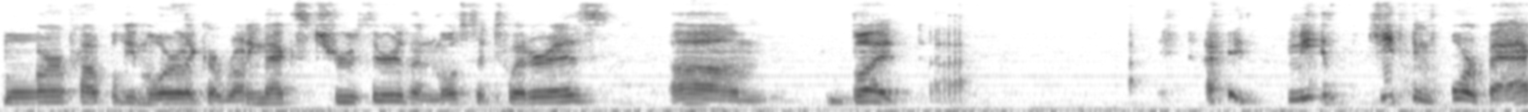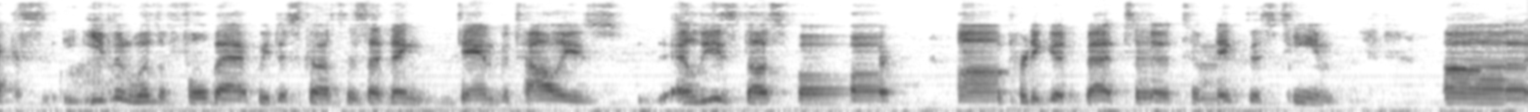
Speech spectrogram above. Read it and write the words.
more, probably more like a running backs truther than most of Twitter is. Um, but I, me keeping four backs, even with a fullback, we discussed this. I think Dan Vitale's at least thus far a uh, pretty good bet to, to make this team. Uh,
